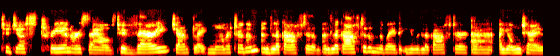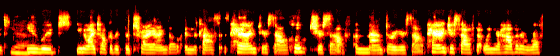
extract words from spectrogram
to just train ourselves to very gently monitor them and look after them and look after them the way that you would look after uh, Uh, a young child. Yeah. You would, you know, I talk about the triangle in the classes parent yourself, coach yourself, and mentor yourself. Parent yourself that when you're having a rough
